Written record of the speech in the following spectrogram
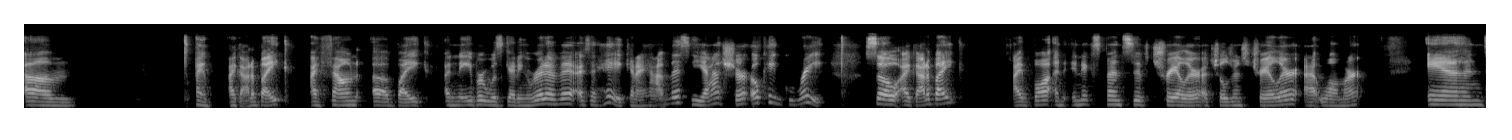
Um, I, I got a bike. I found a bike. A neighbor was getting rid of it. I said, Hey, can I have this? Yeah, sure. Okay, great. So I got a bike. I bought an inexpensive trailer, a children's trailer at Walmart. And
